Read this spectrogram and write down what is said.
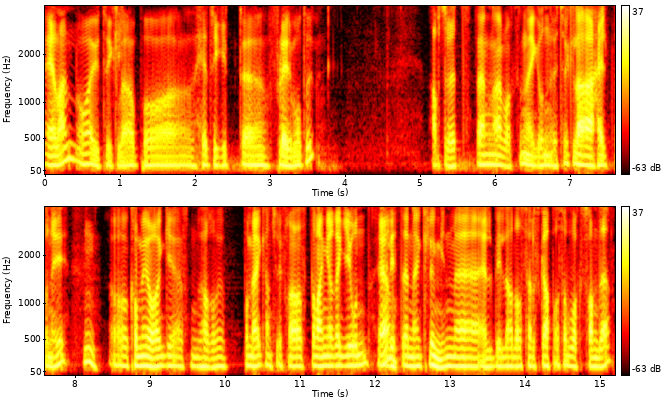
eneren og er utvikla på helt sikkert eh, flere måter. Absolutt. Den boksen er utvikla helt på ny. Mm. Og kommer jo òg, som du hører på meg, kanskje fra Stavanger-regionen. Ja. Litt denne klyngen med elbilladerselskaper som vokste fram der.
